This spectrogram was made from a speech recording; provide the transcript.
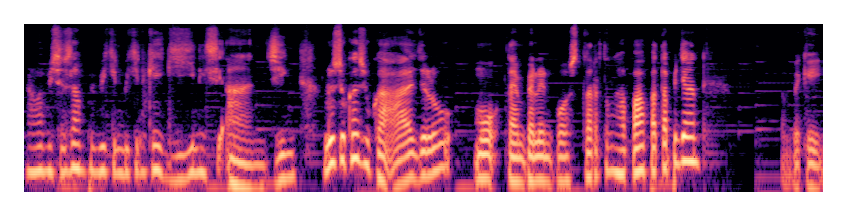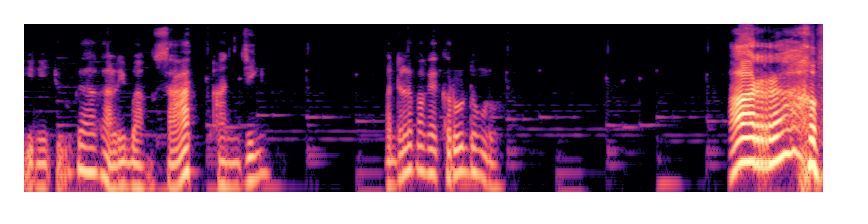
Kenapa bisa sampai bikin-bikin kayak gini sih anjing? Lu suka-suka aja lu mau tempelin poster tuh nggak apa-apa, tapi jangan sampai kayak gini juga kali bangsat anjing. Padahal pakai kerudung lu. Haram.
